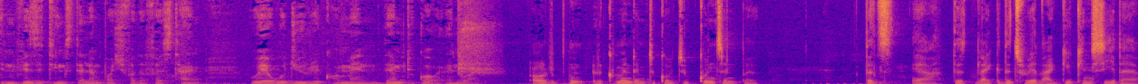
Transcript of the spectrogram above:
in visiting Stellenbosch for the first time, where would you recommend them to go and why? I would recommend them to go to Coetzenburg. That's yeah, that, like that's where like you can see the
